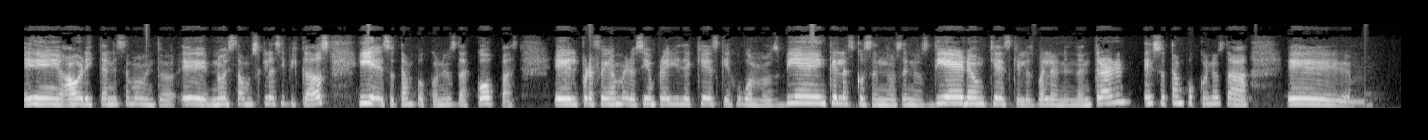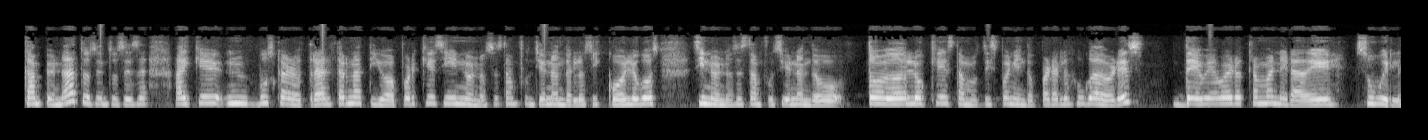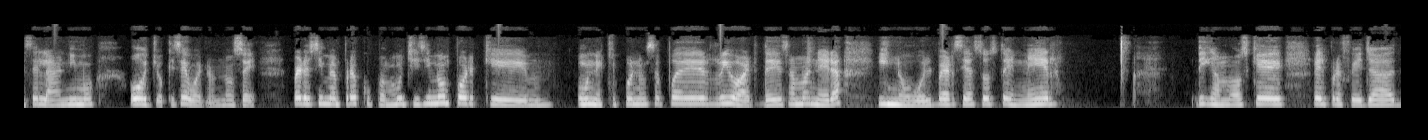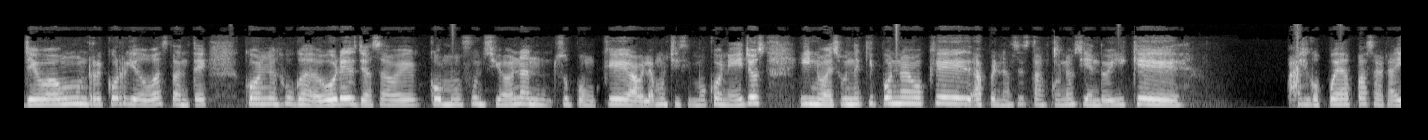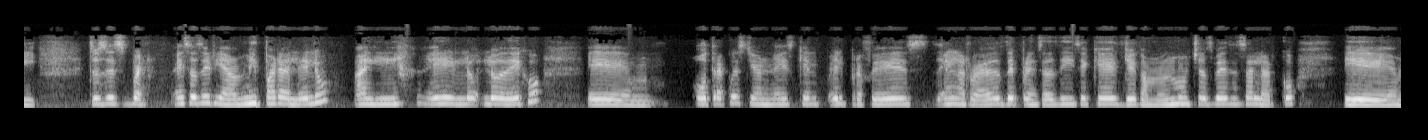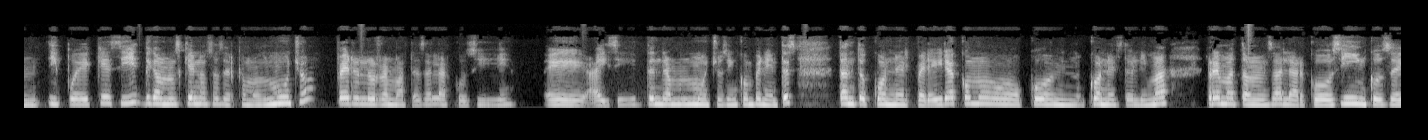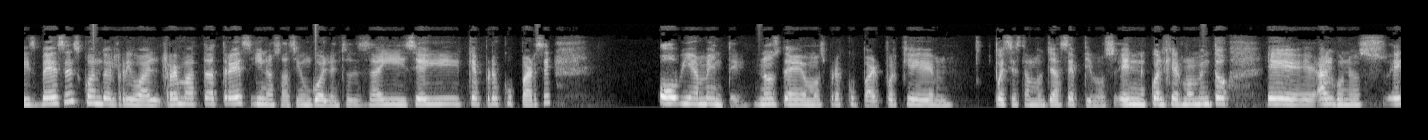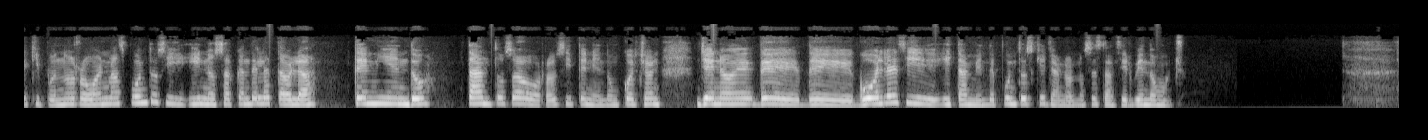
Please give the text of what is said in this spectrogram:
Eh, ahorita en este momento eh, no estamos clasificados y eso tampoco nos da copas. El profe Gamero siempre dice que es que jugamos bien, que las cosas no se nos dieron, que es que los balones no entraron. Eso tampoco nos da eh, campeonatos. Entonces hay que mm, buscar otra alternativa porque si no nos están funcionando los psicólogos, si no nos están funcionando todo lo que estamos disponiendo para los jugadores, debe haber otra manera de subirles el ánimo o yo qué sé, bueno, no sé, pero sí me preocupa muchísimo porque un equipo no se puede derribar de esa manera y no volverse a sostener. Digamos que el profe ya lleva un recorrido bastante con los jugadores, ya sabe cómo funcionan, supongo que habla muchísimo con ellos y no es un equipo nuevo que apenas están conociendo y que algo pueda pasar ahí. Entonces, bueno, ese sería mi paralelo ahí eh, lo, dejo. Em, otra cuestión es que el, profe en las ruedas de prensa dice que llegamos muchas veces al arco em, y puede que sí, digamos que nos acercamos mucho, pero los remates al arco sí, eh, ahí sí tendremos muchos inconvenientes, tanto con el Pereira como con, con el Tolima, rematamos al arco cinco o seis veces cuando el rival remata tres y nos hace un gol, entonces ahí sí hay que preocuparse obviamente nos debemos preocupar porque pues estamos ya séptimos. En cualquier momento eh, algunos equipos nos roban más puntos y, nos sacan de la tabla teniendo tantos ahorros y teniendo un colchón lleno de, goles y, también de puntos que ya no nos están sirviendo mucho.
